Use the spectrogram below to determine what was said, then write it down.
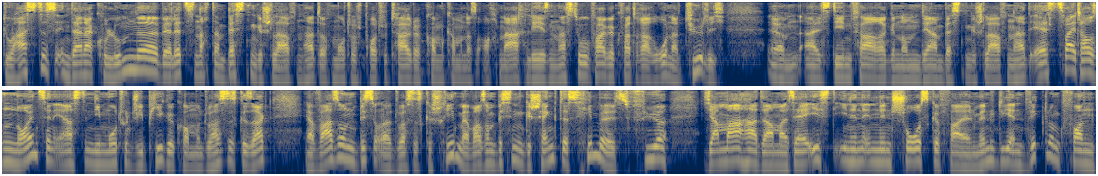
Du hast es in deiner Kolumne, wer letzte Nacht am besten geschlafen hat, auf motorsporttotal.com kann man das auch nachlesen. Hast du Fabio Quattraro natürlich ähm, als den Fahrer genommen, der am besten geschlafen hat. Er ist 2019 erst in die MotoGP gekommen und du hast es gesagt, er war so ein bisschen, oder du hast es geschrieben, er war so ein bisschen ein Geschenk des Himmels für Yamaha damals. Er ist ihnen in den Schoß gefallen. Wenn du die Entwicklung von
